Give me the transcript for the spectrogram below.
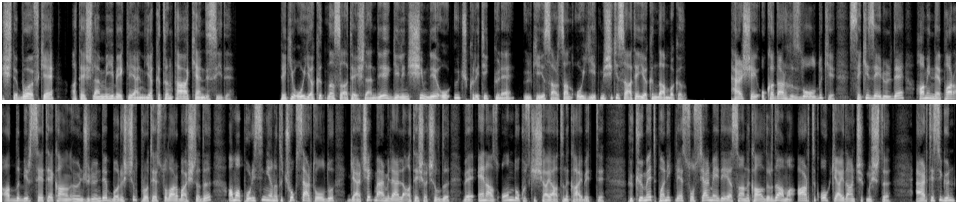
İşte bu öfke ateşlenmeyi bekleyen yakıtın ta kendisiydi. Peki o yakıt nasıl ateşlendi? Gelin şimdi o 3 kritik güne, ülkeyi sarsan o 72 saate yakından bakalım. Her şey o kadar hızlı oldu ki 8 Eylül'de Hami Nepar adlı bir STK'nın öncülüğünde barışçıl protestolar başladı ama polisin yanıtı çok sert oldu, gerçek mermilerle ateş açıldı ve en az 19 kişi hayatını kaybetti. Hükümet panikle sosyal medya yasağını kaldırdı ama artık ok yaydan çıkmıştı. Ertesi gün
